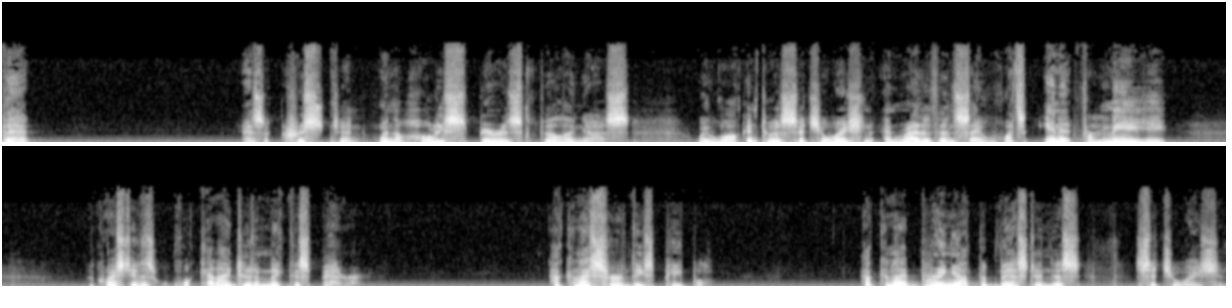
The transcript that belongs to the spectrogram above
that as a Christian, when the Holy Spirit is filling us, we walk into a situation, and rather than say, What's in it for me? the question is, What can I do to make this better? How can I serve these people? How can I bring out the best in this situation?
